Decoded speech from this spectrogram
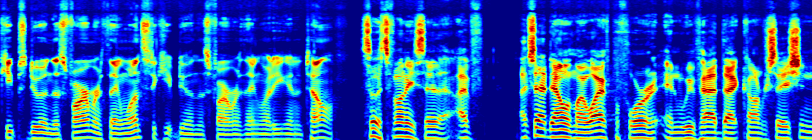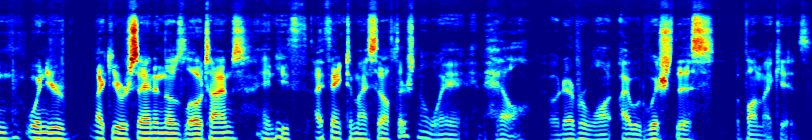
keeps doing this farmer thing, wants to keep doing this farmer thing, what are you going to tell him? So it's funny you say that. I've I've sat down with my wife before, and we've had that conversation when you're like you were saying in those low times, and you. Th- I think to myself, there's no way in hell I would ever want. I would wish this upon my kids.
